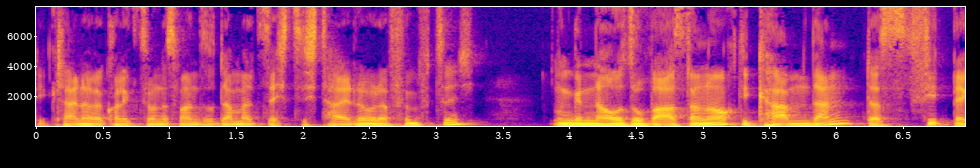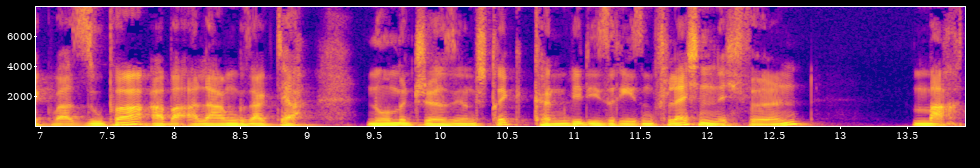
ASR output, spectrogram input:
die kleinere Kollektion, das waren so damals 60 Teile oder 50. Und genau so war es dann auch. Die kamen dann, das Feedback war super, aber alle haben gesagt, ja, nur mit Jersey und Strick können wir diese riesen Flächen nicht füllen. Macht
